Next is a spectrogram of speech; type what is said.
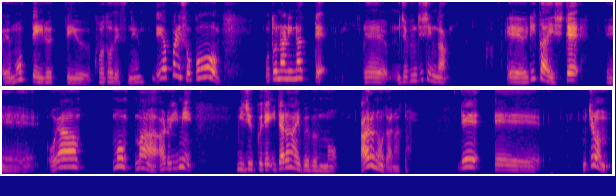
えー、持っているっていうことですね。で、やっぱりそこを大人になって、えー、自分自身が、え理解して、え親も、まあ、ある意味、未熟で至らない部分もあるのだなと。で、えもちろん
